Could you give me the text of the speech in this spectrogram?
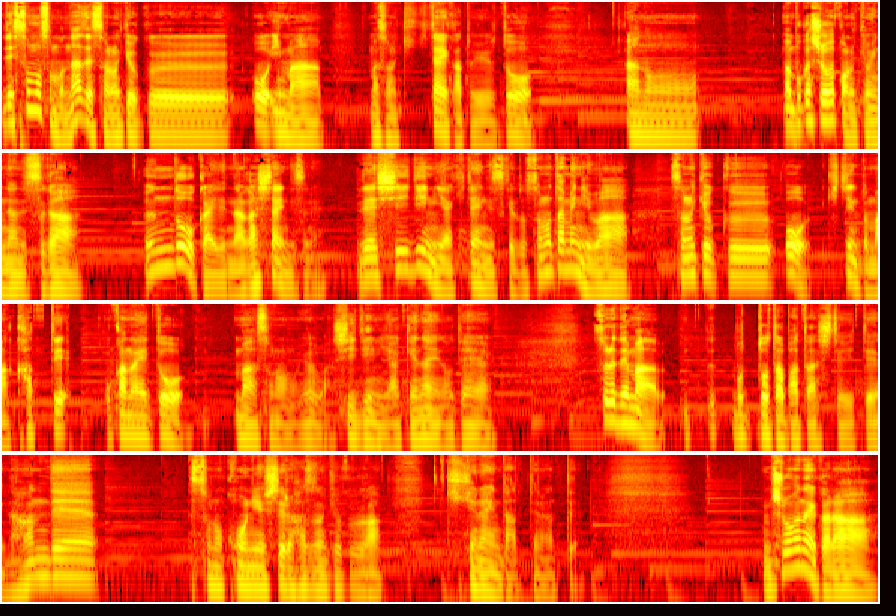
でそもそもなぜその曲を今まあ、その聞きたいかというとあの、まあ、僕は小学校の教員なんですが運動会で流したいんですね。で CD に焼きたいんですけどそのためにはその曲をきちんとまあ買っておかないとまあその要は CD に焼けないのでそれでまあドタバタしていてなんでその購入してるはずの曲が聴けないんだってなってしょうがないから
